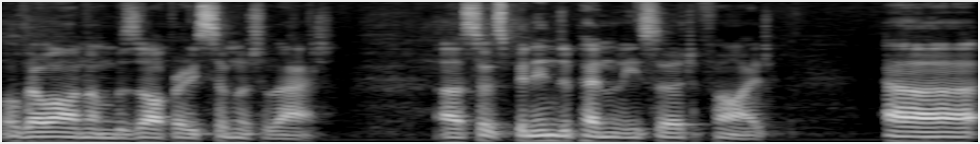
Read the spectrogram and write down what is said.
although our numbers are very similar to that. Uh, so it's been independently certified. Uh,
